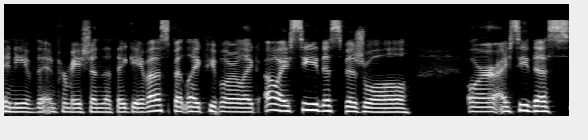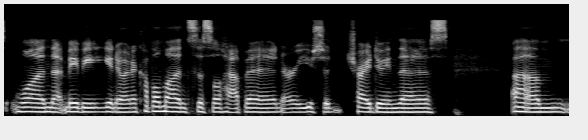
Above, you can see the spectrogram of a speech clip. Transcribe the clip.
any of the information that they gave us but like people are like oh i see this visual or i see this one that maybe you know in a couple months this will happen or you should try doing this um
